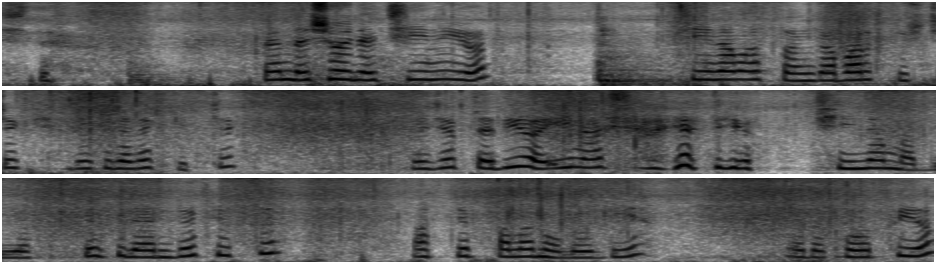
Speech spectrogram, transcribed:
İşte ben de şöyle çiğniyorum. Çiğnemezsen kabarık düşecek, dökülerek gidecek. Recep de diyor in aşağıya diyor. Çiğneme diyor. Dökülen dökülsün. Akrep falan olur diye. O da korkuyor.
